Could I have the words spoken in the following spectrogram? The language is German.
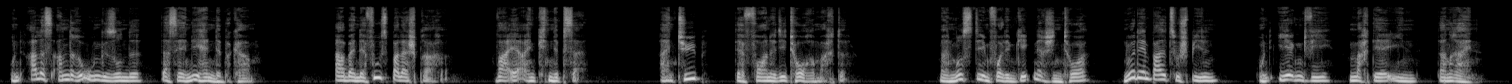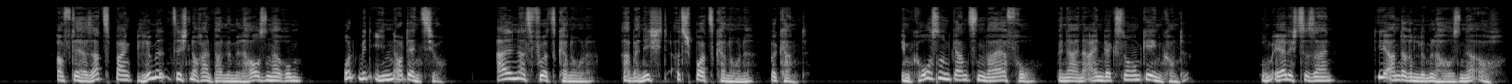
und alles andere Ungesunde, das er in die Hände bekam. Aber in der Fußballersprache war er ein Knipser. Ein Typ, der vorne die Tore machte. Man musste ihm vor dem gegnerischen Tor nur den Ball zuspielen und irgendwie machte er ihn dann rein. Auf der Ersatzbank lümmelten sich noch ein paar Lümmelhausen herum und mit ihnen Audentio, allen als Furzkanone, aber nicht als Sportskanone bekannt. Im Großen und Ganzen war er froh, wenn er eine Einwechslung umgehen konnte. Um ehrlich zu sein, die anderen Lümmelhausener auch.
